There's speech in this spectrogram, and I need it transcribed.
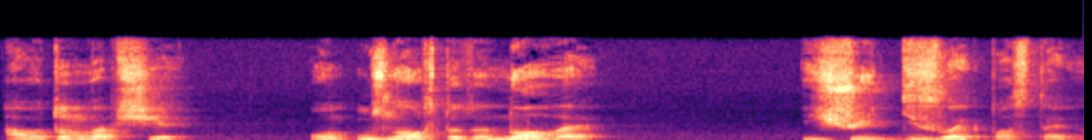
А вот он вообще, он узнал что-то новое, еще и дизлайк поставил.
